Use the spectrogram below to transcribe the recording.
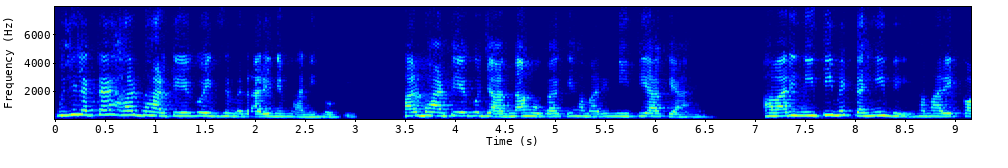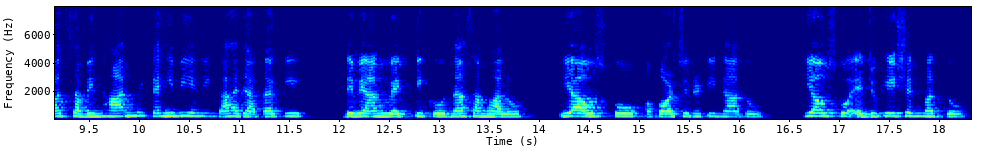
मुझे लगता है हर भारतीय को एक ज़िम्मेदारी निभानी होगी। हर भारतीय को जानना होगा कि हमारी नीतियाँ क्या है। हमारी नीति में कहीं भी, हमारे संविधान में कहीं भी ये नहीं कहा जाता कि दिव्यांग व्यक्ति को ना संभालो, या उसको अपॉर्चुनिटी ना दो, या उसको एजुकेशन मत दो,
